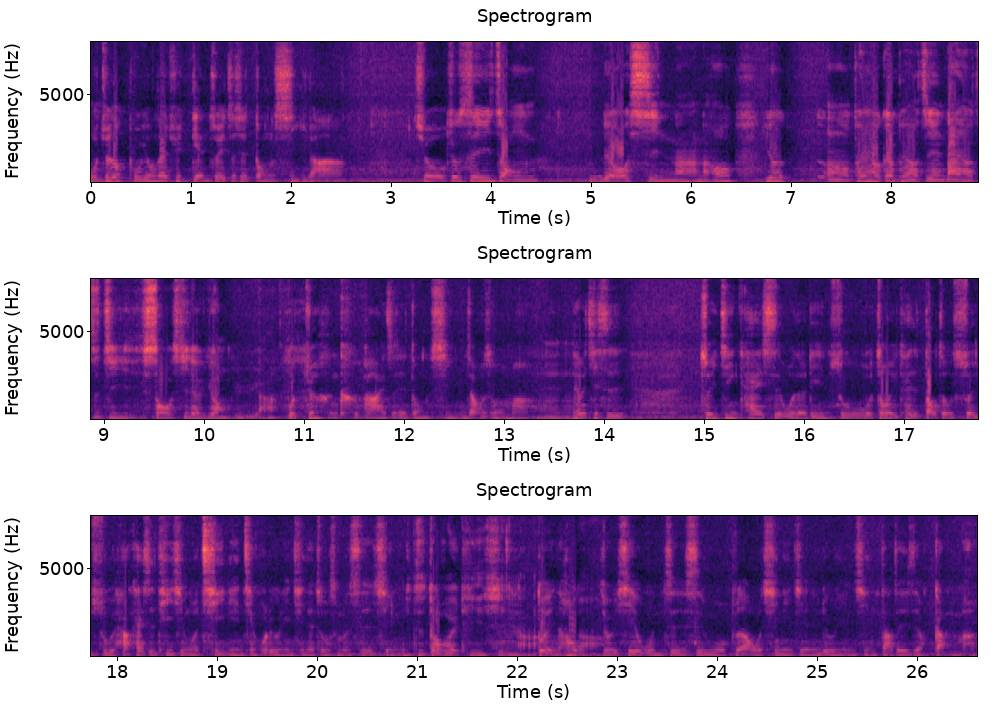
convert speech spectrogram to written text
嗯，我觉得不用再去点缀这些东西啦，就就是一种流行啊，然后又嗯，朋友跟朋友之间当然有自己熟悉的用语啊。我觉得很可怕、欸、这些东西，你知道为什么吗？嗯因为其实最近开始我的脸书，我终于开始到这个岁数，他开始提醒我七年前或六年前在做什么事情。一直都会提醒啊。对，然后啊有一些文字是我不知道我七年前、六年前打这些是要干嘛，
